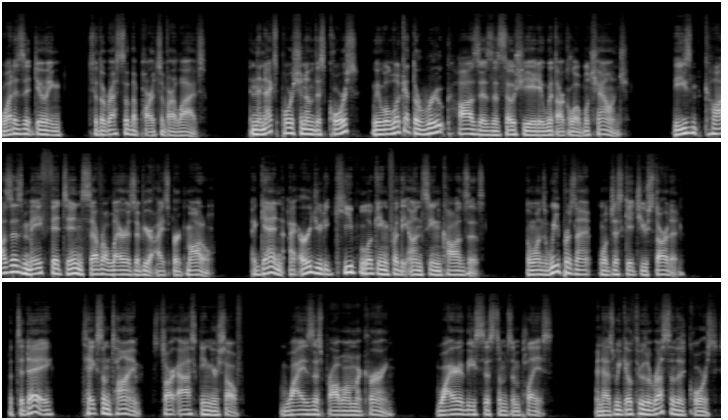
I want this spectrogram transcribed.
What is it doing to the rest of the parts of our lives? In the next portion of this course, we will look at the root causes associated with our global challenge. These causes may fit in several layers of your iceberg model. Again, I urge you to keep looking for the unseen causes. The ones we present will just get you started. But today, take some time, start asking yourself, why is this problem occurring? Why are these systems in place? And as we go through the rest of the course,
